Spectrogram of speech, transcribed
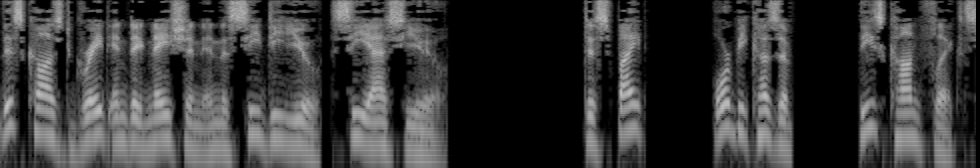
This caused great indignation in the CDU, CSU. Despite—or because of these conflicts,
